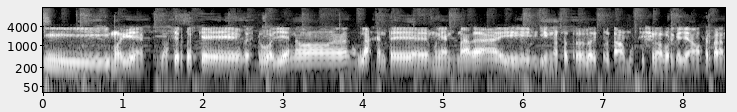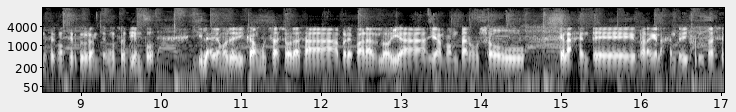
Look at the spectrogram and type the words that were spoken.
y, muy bien. Lo cierto es que estuvo lleno, la gente muy animada y, y nosotros lo disfrutamos muchísimo porque llevamos preparando ese concierto durante mucho tiempo y le habíamos dedicado muchas horas a prepararlo y a, y a montar un show que la gente para que la gente disfrutase.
